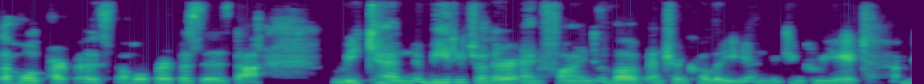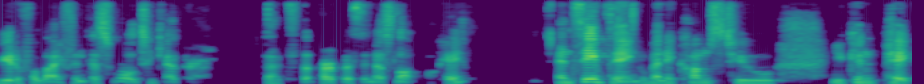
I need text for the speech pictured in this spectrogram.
the whole purpose. The whole purpose is that we can meet each other and find love and tranquility and we can create a beautiful life in this world together. That's the purpose in Islam, okay? And same thing when it comes to you can pick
